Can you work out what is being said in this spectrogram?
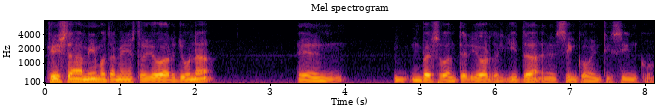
Krishna mismo también instruyó a Arjuna en un verso anterior del Gita, en el 5.25,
